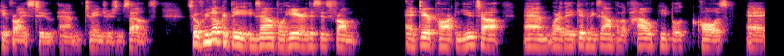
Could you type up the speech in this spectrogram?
give rise to um, to injuries themselves. So if we look at the example here, this is from uh, Deer Park in Utah, um, where they give an example of how people cause uh,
